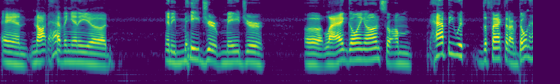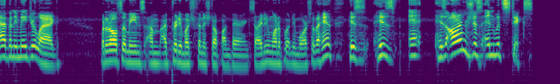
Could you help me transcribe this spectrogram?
and not having any uh, any major, major uh, lag going on, so I'm happy with the fact that I don't have any major lag. But it also means I'm I pretty much finished up on bearings, so I didn't want to put any more. So the hands, his his eh, his arms just end with sticks,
